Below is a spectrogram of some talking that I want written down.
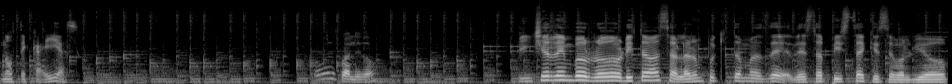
no te caías es válido. Pinche Rainbow Road, ahorita vamos a hablar un poquito más de, esta pista que se volvió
